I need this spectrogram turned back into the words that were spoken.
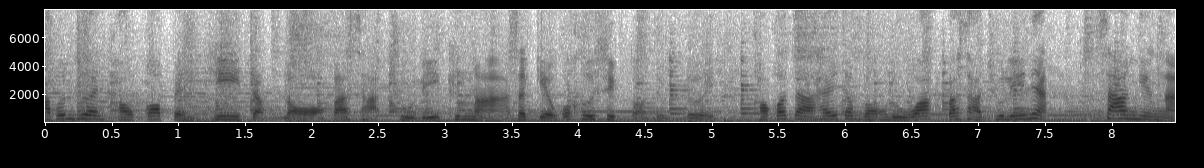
นะคะเพื่อนๆเขาก็เป็นที่จำลองปราสาทชูริขึ้นมาสเกลก็คือ 10 ต่อ 1 เลยเขาก็จะให้จำลองดูว่าปราสาทชูริเนี่ยสร้างยังไง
